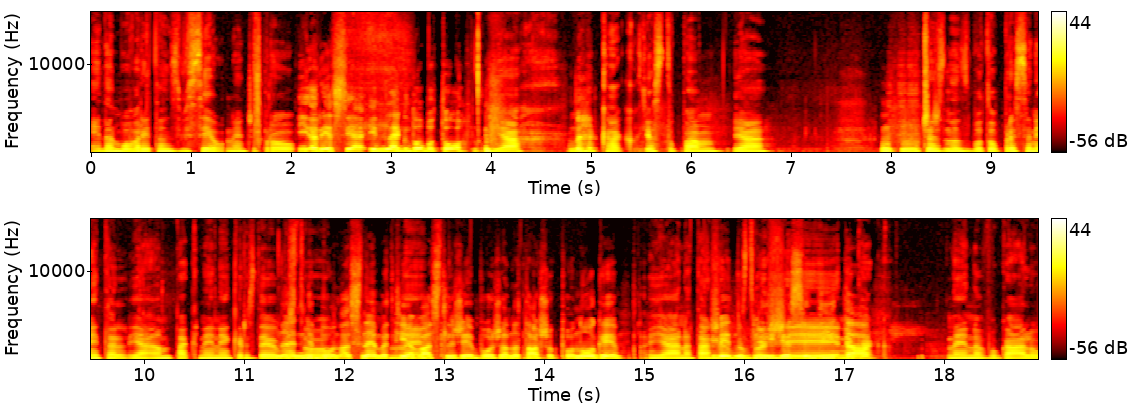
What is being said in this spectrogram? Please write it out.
Eden bo verjeten zvisel, ne, čeprav, Ja, Res je, in le kdo bo to? ja, nekako jaz upam, ja. Če nas bo to presenetilo, ja, ampak ne, ne, ker zdaj je v Ne, bistvu, ne bo nas, ne, Matija Ne. vas leže Boža Natašo po nogi. Ja, Nataša Vedno v bistvu bližje že sedita. nekako, Ne, na vogalu,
